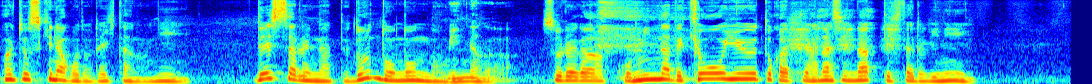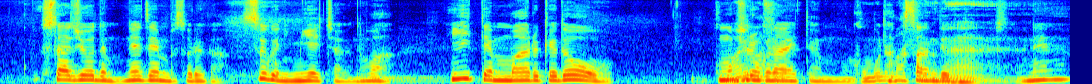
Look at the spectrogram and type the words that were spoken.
割と好きなことできたのにデジタルになってどんどんどんどんみんながそれがこうみんなで共有とかっていう話になってきた時にスタジオでもね全部それがすぐに見えちゃうのはいい点もあるけど面白くない点もたくさん出てきましたよね。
